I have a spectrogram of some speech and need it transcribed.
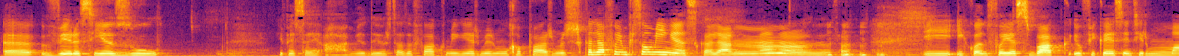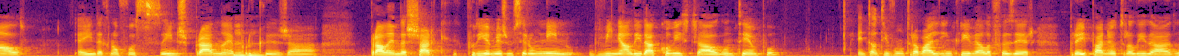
a ver assim azul e pensei, ah meu Deus, estás a falar comigo e és mesmo um rapaz, mas se calhar foi impressão minha, se calhar não, não, não sabe? e, e quando foi esse baque eu fiquei a sentir-me mal, ainda que não fosse inesperado, não é? Porque já, para além de achar que podia mesmo ser um menino, vinha a lidar com isto já há algum tempo, então tive um trabalho incrível a fazer para ir para a neutralidade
